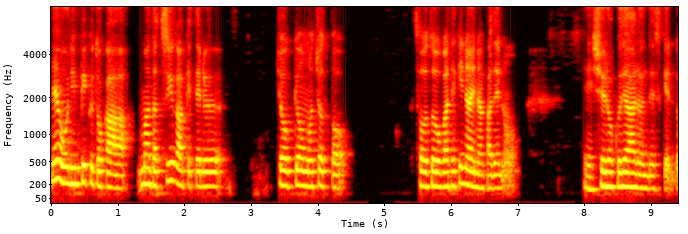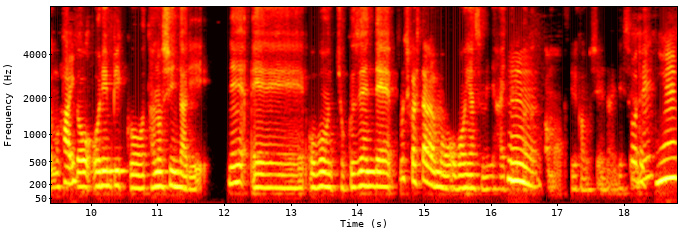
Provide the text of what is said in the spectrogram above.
ね、オリンピックとか、まだ梅雨が明けてる状況もちょっと想像ができない中での、えー収録であるんですけれども、はいきっとオリンピックを楽しんだり、ね、えーお盆直前で、もしかしたらもうお盆休みに入ってる方とかもいるかもしれないですそうよね。ですね。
